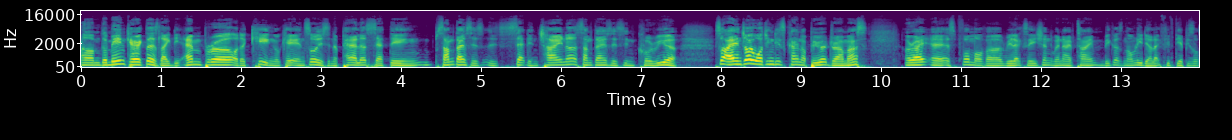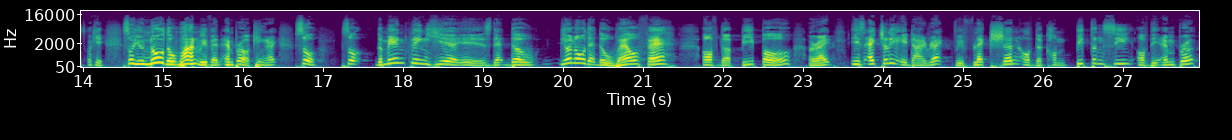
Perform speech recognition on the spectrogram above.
um, the main character is like the emperor or the king, okay, and so it's in a palace setting. Sometimes it's, it's set in China, sometimes it's in Korea. So I enjoy watching these kind of period dramas, all right, as form of uh, relaxation when I have time, because normally they're like 50 episodes. Okay, so you know the one with an emperor or king, right? So, so the main thing here is that the you know that the welfare of the people, all right, is actually a direct reflection of the competency of the emperor.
